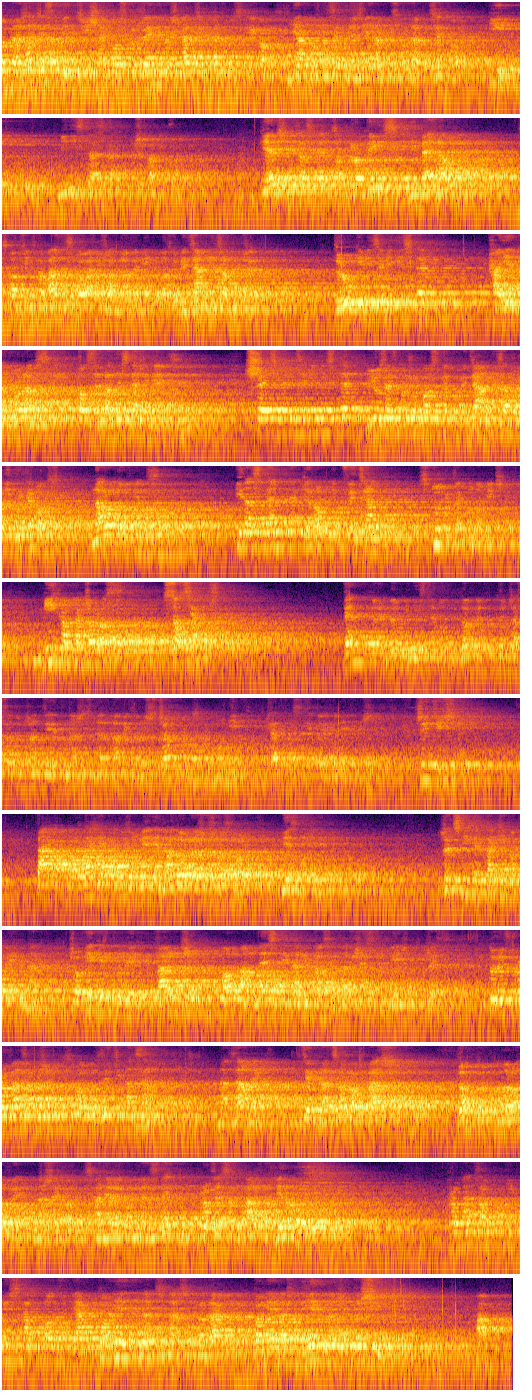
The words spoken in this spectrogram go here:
wyobrażacie sobie dzisiaj powtórzenie doświadczeń Kwiatkowskiego jako wicepremiera gospodarczego i ministra spraw? Przypominam. Pierwszym zastępcą grodyjski liberał skonfliktowany z kołami rządowymi odpowiedzialny za budżet. Drugi wiceminister Kajetan Morawski, konserwatysta ziemiecki. Trzeci wiceminister Kożukowski, odpowiedzialny za politykę morską, narodowiec. I następny kierownik Wydziału studiów ekonomicznych. Michał Kaczorowski, socjalista.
